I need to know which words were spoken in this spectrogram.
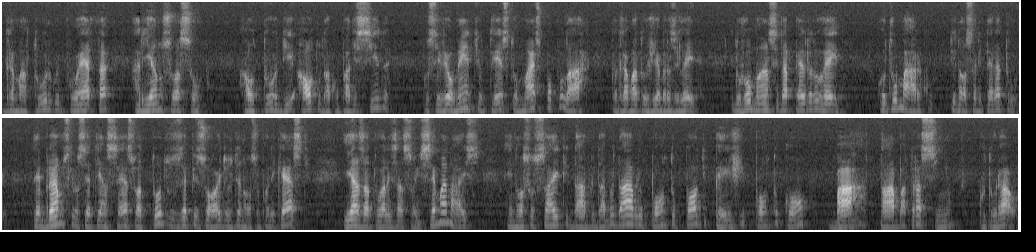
dramaturgo e poeta Ariano Suassuna, autor de Alto da Compadecida, possivelmente o texto mais popular da dramaturgia brasileira, e do romance da Pedra do Reino, outro marco de nossa literatura. Lembramos que você tem acesso a todos os episódios de nosso podcast e às atualizações semanais em nosso site www.podpage.com barra taba cultural.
